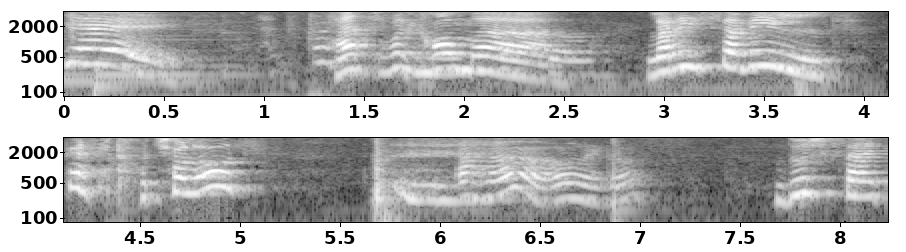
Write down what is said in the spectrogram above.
Yay! Herzlich willkommen, Larissa Wild. Es geht schon los. Aha, oh mein Gott. Du hast gesagt,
